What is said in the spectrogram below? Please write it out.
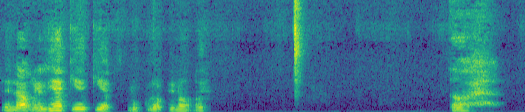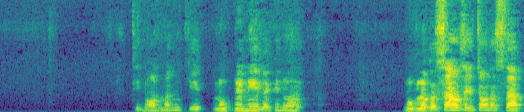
เลยหลักเลยเรียกเกียเกียกลุกหลับพี่น้องเอ้ยเอ้ย ที่นอนมันเก็บลูกเดี๋ยวนี้แหละพี่น้องลูกเราก็เศร้าใส่โทรศัพท์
